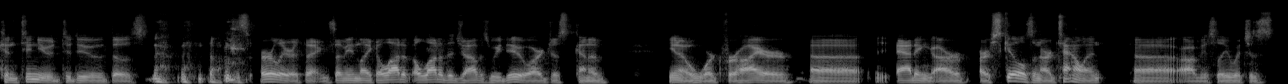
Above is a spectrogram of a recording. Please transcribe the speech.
continued to do those those earlier things. I mean, like a lot of a lot of the jobs we do are just kind of, you know, work for hire, uh, adding our our skills and our talent, uh, obviously, which is,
